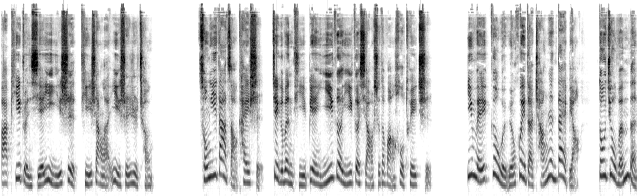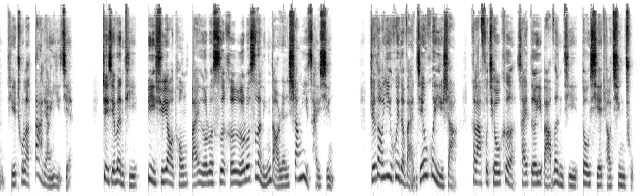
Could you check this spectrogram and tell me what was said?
把批准协议仪式提上了议事日程。从一大早开始，这个问题便一个一个小时的往后推迟，因为各委员会的常任代表都就文本提出了大量意见，这些问题必须要同白俄罗斯和俄罗斯的领导人商议才行。直到议会的晚间会议上，克拉夫丘克才得以把问题都协调清楚。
